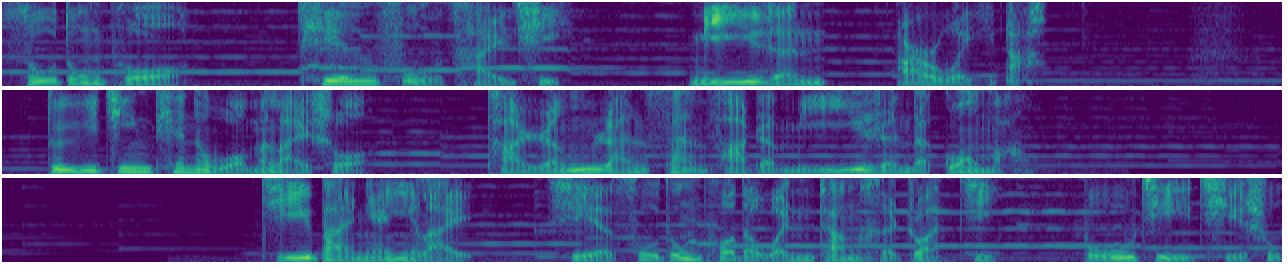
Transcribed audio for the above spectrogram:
苏东坡，天赋才气，迷人而伟大。对于今天的我们来说，他仍然散发着迷人的光芒。几百年以来，写苏东坡的文章和传记不计其数，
